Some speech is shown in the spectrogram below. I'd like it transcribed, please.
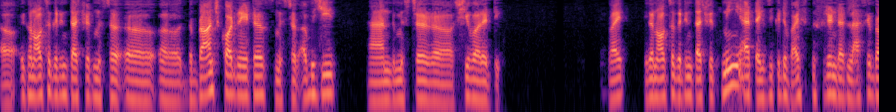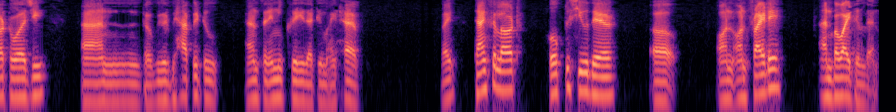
Uh, you can also get in touch with Mr. Uh, uh, the branch coordinators, Mr. Abhijit and Mr. Shiva Reddy. Right? You can also get in touch with me at Executive Vice President at lasib.org and we will be happy to answer any query that you might have. Right? Thanks a lot. Hope to see you there uh, on, on Friday and bye-bye till then.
